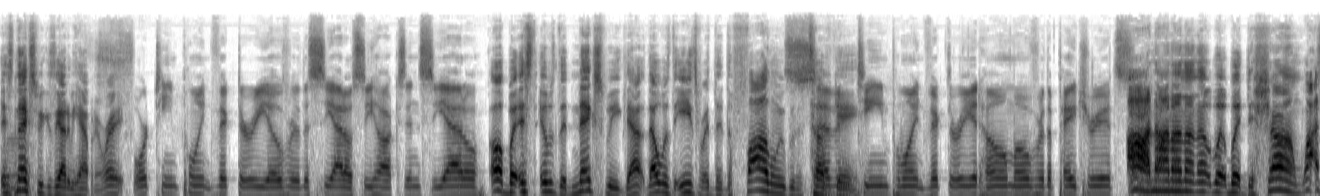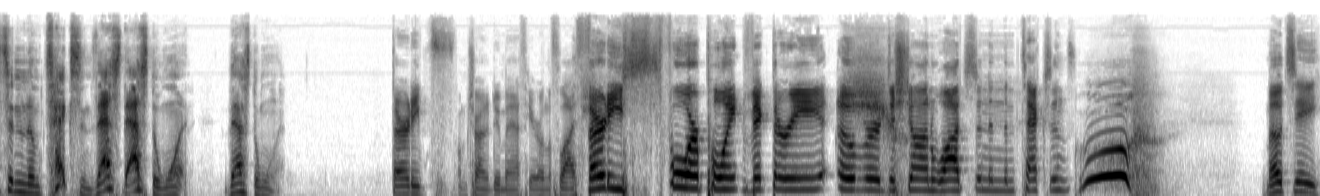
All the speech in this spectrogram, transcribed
It's uh, next week. It's got to be happening, right? 14 point victory over the Seattle Seahawks in Seattle. Oh, but it's, it was the next week. That that was the easy part. The, the following week was a tough game. 17 point victory at home over the Patriots. Oh no no no no! But but Deshaun Watson and them Texans. That's that's the one. That's the one. 30. I'm trying to do math here on the fly. 34 point victory over Deshaun Watson and them Texans. Woo. Moatsy,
